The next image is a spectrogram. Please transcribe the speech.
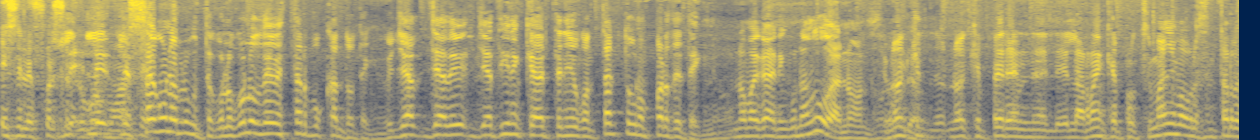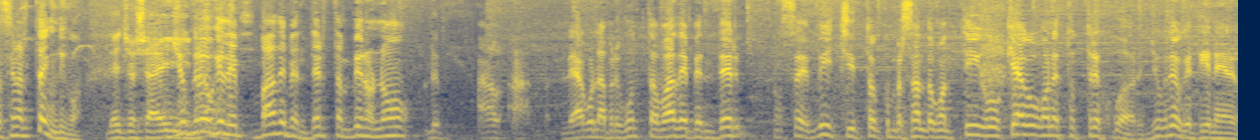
es el esfuerzo Le- que le- vamos a les hacer. hago una pregunta. Colo Colo debe estar buscando técnicos. Ya, ya, de- ya tienen que haber tenido contacto con un par de técnicos. No me cabe ninguna duda. No, no, no es, que, no es que esperen el, el arranque el próximo año para presentar recién al técnico. De hecho, ya hay Yo creo que de- va a depender también o no. de- le hago la pregunta, va a depender, no sé, Vichy, estoy conversando contigo, ¿qué hago con estos tres jugadores? Yo creo que tiene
